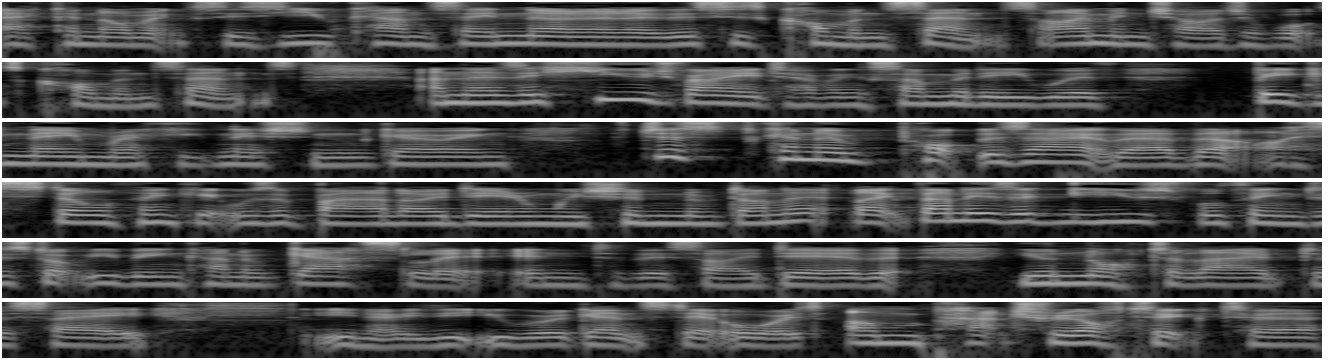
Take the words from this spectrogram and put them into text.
economics is you can say, no, no, no, this is common sense. I'm in charge of what's common sense. And there's a huge value to having somebody with big name recognition going, just kind of pop this out there that I still think it was a bad idea and we shouldn't have done it. Like, that is a useful thing to stop you being kind of gaslit into this idea that you're not allowed to say, you know, that you were against it or it's unpatriotic to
